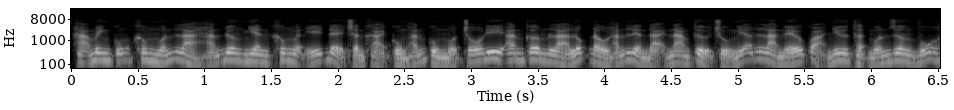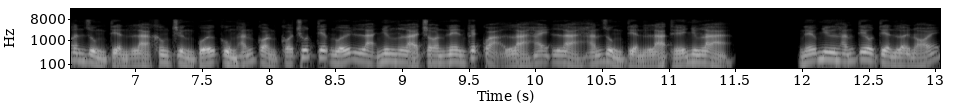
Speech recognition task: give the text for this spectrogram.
hạ minh cũng không muốn là hắn đương nhiên không nguyện ý để trần khải cùng hắn cùng một chỗ đi ăn cơm là lúc đầu hắn liền đại nam tử chủ nghĩa là nếu quả như thật muốn dương vũ hân dùng tiền là không chừng cuối cùng hắn còn có chút tiếc nuối là nhưng là cho nên kết quả là hay là hắn dùng tiền là thế nhưng là. Nếu như hắn tiêu tiền lời nói,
